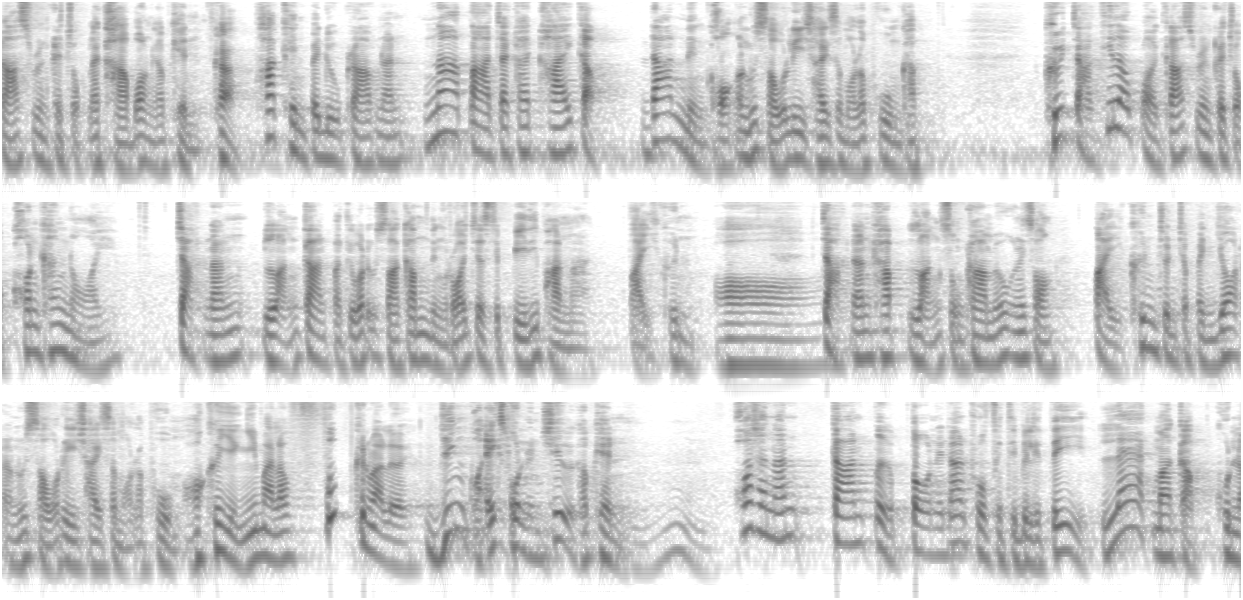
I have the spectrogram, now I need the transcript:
ก๊าซเรือนกระจกและคาร์บอนครับเคนครับถ้าเคนไปดูกราฟนั้น หน้าตาจะคล้ายๆกับด้านหนึ่งของอนุสาวรีย์ชัยสมรภูมิครับคือจากที่เราปล่อยก๊าซเรือนกระจกค่อนข้างน้อย จากนั้นหลังการปฏิวัติอุตสาหกรรม 170 ปีที่ผ่านมา ไต่ขึ้นอ๋อจากนั้นครับหลังสงครามโลกครั้งที่สองไต่ขึ้นจนจะเป็นยอดอนุสาวรีย์ชัยสมรภูมิ อ๋อ คืออย่างนี้มาแล้วฟึบขึ้นมาเลย ยิ่งกว่า exponential ครับเคนเพราะฉะนั้นการเติบโตในด้าน profitability แลกมากับคุณ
